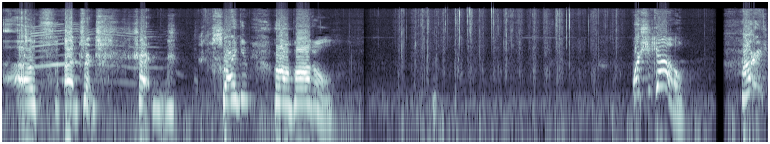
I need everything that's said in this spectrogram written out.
Oh, uh, try, try, try give her a bottle. Where'd she go? Alright,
